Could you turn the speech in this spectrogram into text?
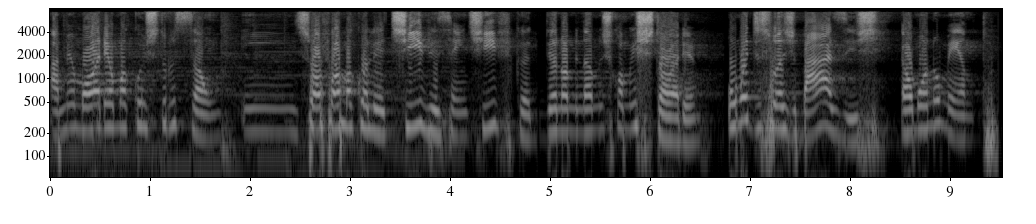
A memória é uma construção. Em sua forma coletiva e científica, denominamos como história. Uma de suas bases é o monumento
